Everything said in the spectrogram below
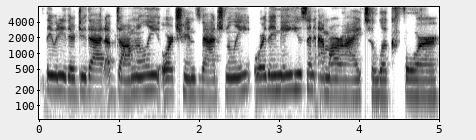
They would either do that abdominally or transvaginally, or they may use an MRI to look for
